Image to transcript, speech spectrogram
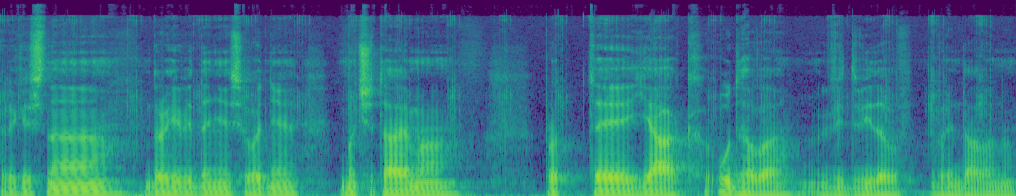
Кришна, дорогі віддані, сьогодні ми читаємо про те, як Удгава відвідав Вріндавану.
